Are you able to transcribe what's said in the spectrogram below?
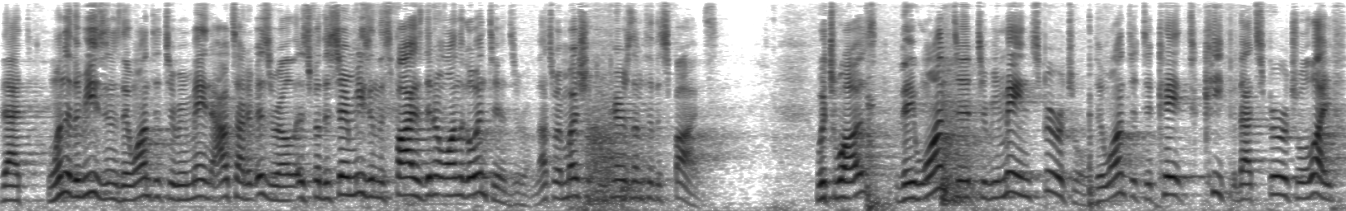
that one of the reasons they wanted to remain outside of Israel is for the same reason the spies didn't want to go into Israel. That's why Moshe compares them to the spies. Which was, they wanted to remain spiritual. They wanted to keep that spiritual life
